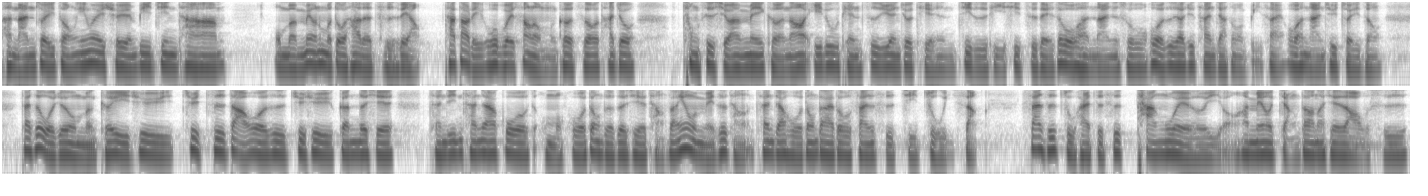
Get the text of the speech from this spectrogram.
很难追踪，因为学员毕竟他我们没有那么多他的资料，他到底会不会上了我们课之后，他就从此喜欢 Maker，然后一路填志愿就填技职体系之类，这个我很难说，或者是要去参加什么比赛，我很难去追踪。但是我觉得我们可以去去知道，或者是继续跟那些曾经参加过我们活动的这些厂商，因为我们每次场参加活动大概都三十几组以上，三十组还只是摊位而已哦，还没有讲到那些老师。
